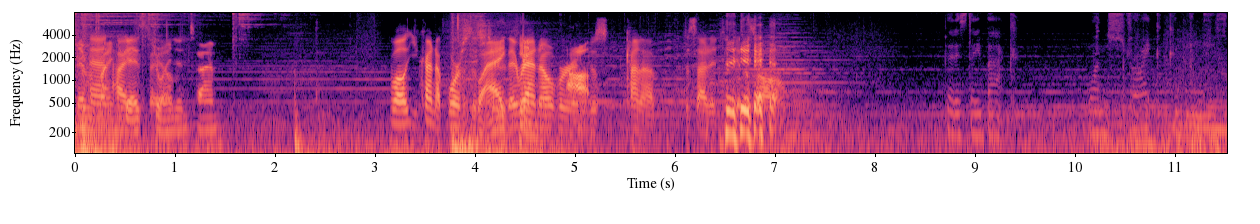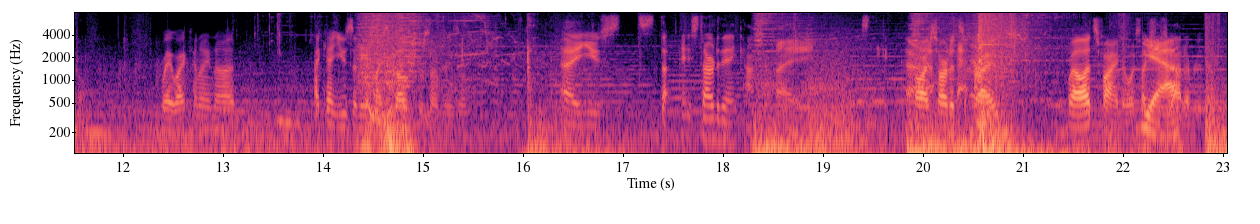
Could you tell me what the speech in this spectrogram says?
Never eh, mind. You guys failed. joined in time. Well, you kind of forced us Well, to. They ran over stop. and just kind of decided to get us all. Better stay back. One strike could be lethal. Wait, why can I not? I can't use any of my spells for some reason. I you st it started the encounter by. Uh, Oh, I started attack. surprise. Well, that's fine. It looks like Yeah. she's got everything.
